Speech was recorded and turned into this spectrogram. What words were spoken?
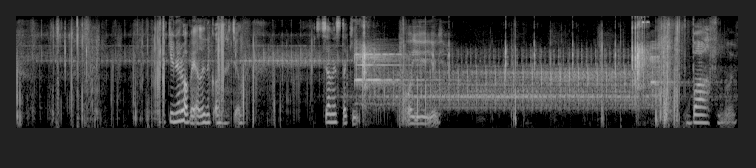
Такі не робить, але ніколи не хотіла. Це не такий. Ой-ой-ой. Бафною.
